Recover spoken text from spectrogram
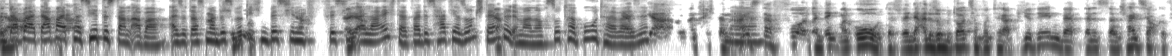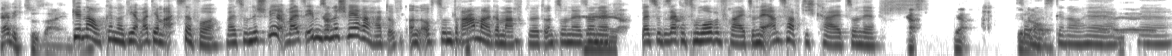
und dabei, dabei passiert es dann aber. Also dass man Absolut. das wirklich ein bisschen, bisschen erleichtert, weil das hat ja so einen Stempel immer noch, so tabu teilweise. Ja, und man kriegt dann Angst davor und dann denkt man, oh, das, wenn ja alle so bedeutsam von Therapie reden, dann, dann scheint es ja auch gefährlich zu sein. Genau, genau, die haben, die haben Angst davor, weil es so eine Schwere, weil es eben so eine Schwere hat und oft so ein Drama gemacht wird und so eine, so eine, weil du gesagt hast, humorbefreit, so eine Ernsthaftigkeit, so eine. Ja, ja. Genau. Sowas, genau, ja, ja. ja.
